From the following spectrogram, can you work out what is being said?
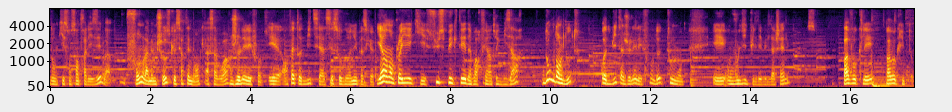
donc qui sont centralisés, bah, font la même chose que certaines banques, à savoir geler les fonds. Et euh, en fait, Hotbit, c'est assez saugrenu parce qu'il y a un employé qui est suspecté d'avoir fait un truc bizarre. Donc, dans le doute, Hotbit a gelé les fonds de tout le monde. Et on vous le dit depuis le début de la chaîne, pas vos clés, pas vos cryptos.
